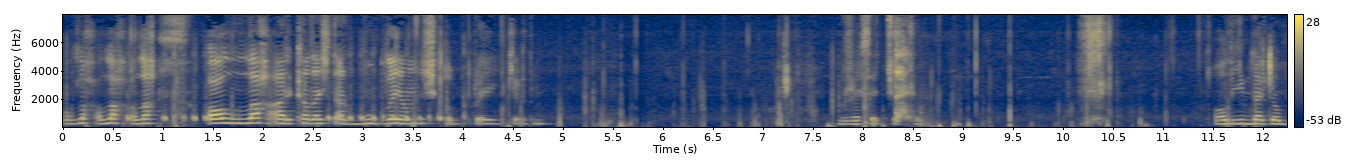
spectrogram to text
Allah Allah Allah. Allah arkadaşlar bugla yanlışlıkla buraya girdim. Reset çekeceğim. Alayım derken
